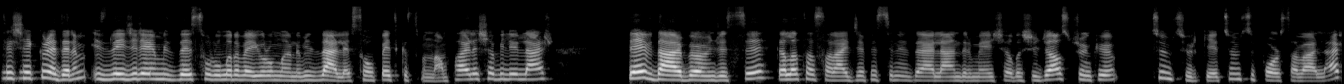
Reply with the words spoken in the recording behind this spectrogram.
Teşekkür ederim. İzleyicilerimiz de soruları ve yorumlarını bizlerle sohbet kısmından paylaşabilirler. Dev derbi öncesi Galatasaray cephesini değerlendirmeye çalışacağız. Çünkü tüm Türkiye, tüm spor severler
